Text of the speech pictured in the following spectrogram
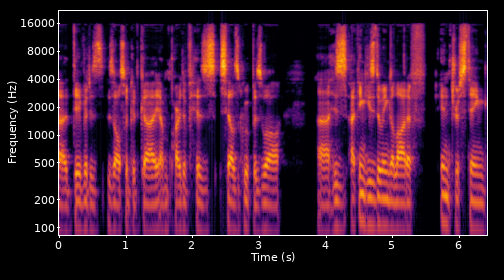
Uh, David is, is also a good guy. I'm part of his sales group as well. Uh, his, I think he's doing a lot of interesting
